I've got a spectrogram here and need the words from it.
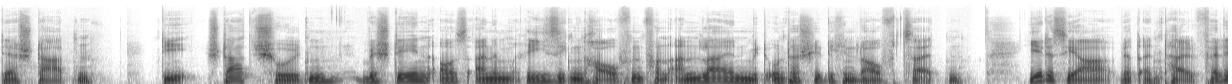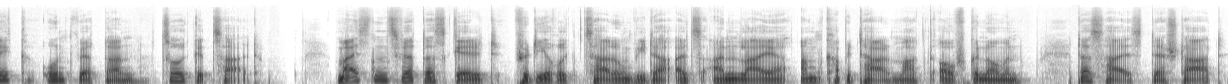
der Staaten. Die Staatsschulden bestehen aus einem riesigen Haufen von Anleihen mit unterschiedlichen Laufzeiten. Jedes Jahr wird ein Teil fällig und wird dann zurückgezahlt. Meistens wird das Geld für die Rückzahlung wieder als Anleihe am Kapitalmarkt aufgenommen. Das heißt, der Staat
